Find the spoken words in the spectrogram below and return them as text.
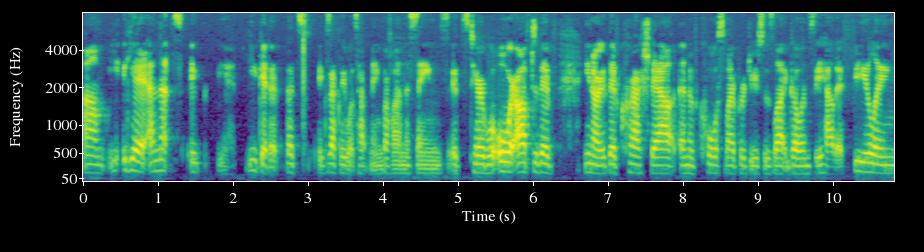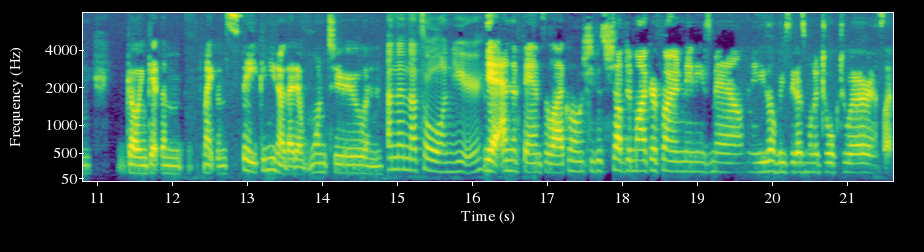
um, yeah and that's it, yeah you get it. That's exactly what's happening behind the scenes. It's terrible. Or after they've you know they've crashed out and of course my producers like go and see how they're feeling go and get them make them speak and you know they don't want to and and then that's all on you. Yeah and the fans are like oh she just shoved a microphone in his mouth and he obviously doesn't want to talk to her and it's like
